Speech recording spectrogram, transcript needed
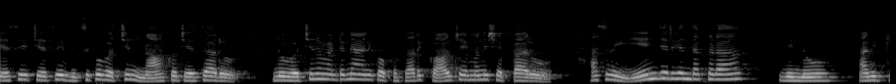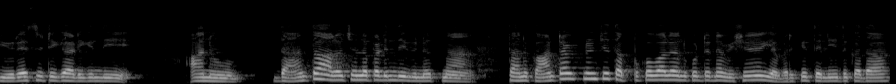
చేసి చేసి విసుగు వచ్చి నాకు చేశారు. నువ్వు వచ్చిన వెంటనే ఆయనకు ఒకసారి కాల్ చేయమని చెప్పారు. అసలు ఏం జరిగింది అక్కడ విను అని క్యూరియాసిటీగా అడిగింది అను. దాంతో ఆలోచనలో పడింది వినూత్న. తాను కాంట్రాక్ట్ నుంచి తప్పుకోవాలి అనుకుంటున్న విషయం ఎవరికీ తెలియదు కదా?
